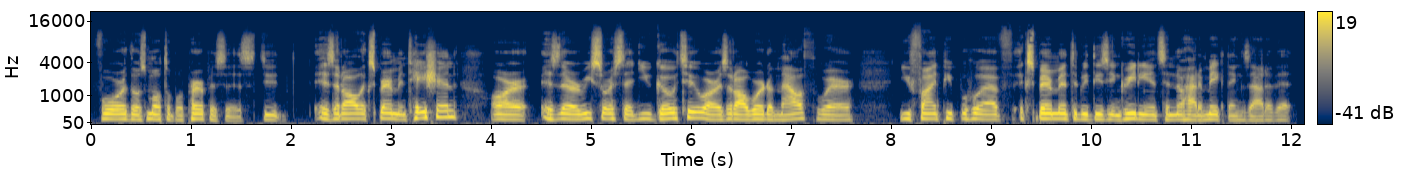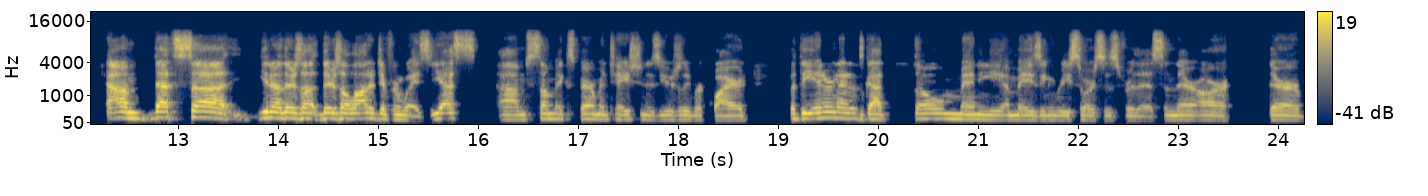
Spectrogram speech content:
for those multiple purposes? Do, is it all experimentation or is there a resource that you go to or is it all word of mouth where you find people who have experimented with these ingredients and know how to make things out of it? Um, that's uh, you know, there's a there's a lot of different ways. Yes, um, some experimentation is usually required, but the internet has got so many amazing resources for this, and there are there are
